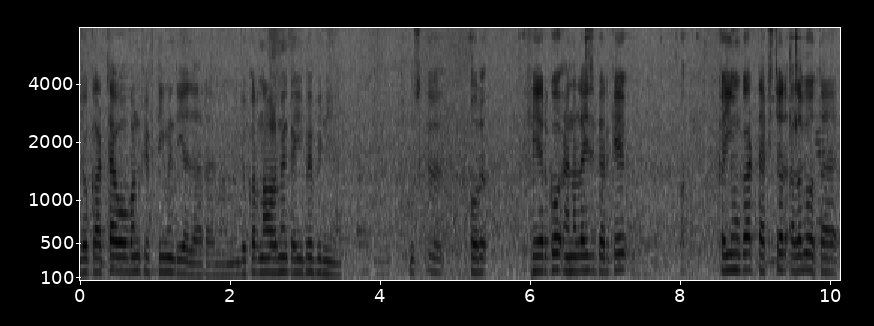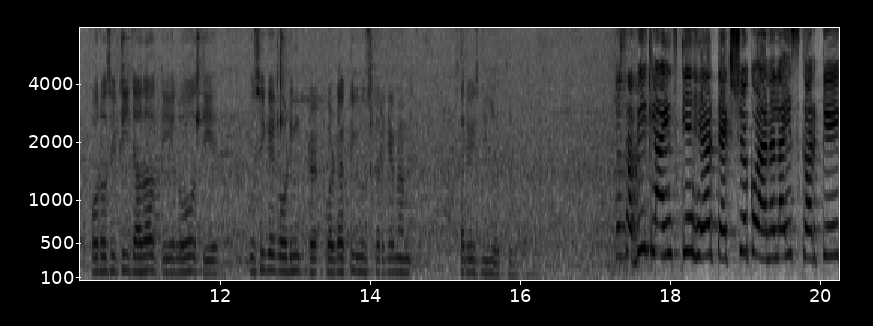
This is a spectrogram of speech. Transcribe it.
जो कट है वो वन फिफ्टी में दिया जा रहा है मैम। जो करनाल में कहीं पे भी नहीं है। उसके, और हेयर को एनालाइज करके, कईयों का टेक्सचर अलग होता है। पोरोसिटी ज़्यादा होती है लो होती है। उसी के अकॉर्डिंग प्रोडक्ट यूज़ करके मैम सर्विस दी जाती है। तो सभी क्लाइंट्स के हेयर टेक्सचर को एनालाइज करके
